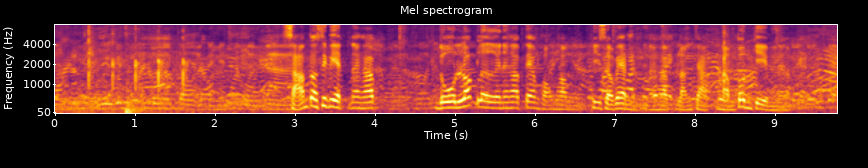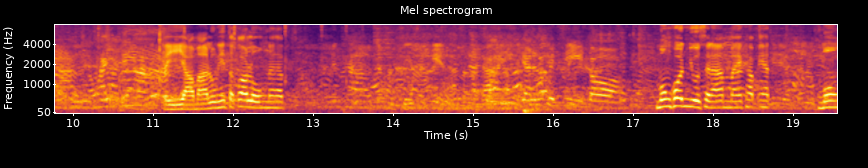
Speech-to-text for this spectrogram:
บางครั้งยังดีที่มันดูจอแต่เห็นจังหวะด่า3ต่อ11นะครับโดนล็อกเลยนะครับ แต้มของพังพี่เซเว่นนะครับ หลังจากนำต้นเกมนะครับ ตียาวมาลูกนี้ตะกร้อลงนะครับ เป็นชาวจังหวัดศรีสะเกษนะสำหรับได้ยืนยันนะครับเป็นสี่ต่อมงคลอยู่สนามไหมครับแอดมง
